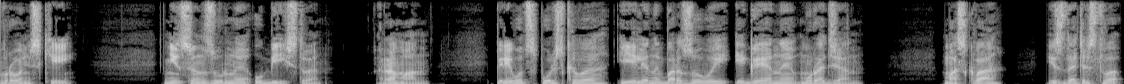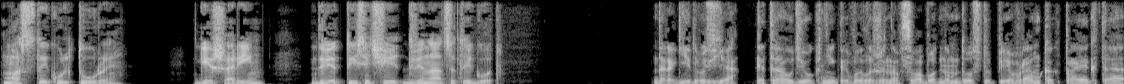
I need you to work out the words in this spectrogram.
Вронский. Нецензурное убийство. Роман. Перевод с польского Елены Борзовой и Г.Н. Мурадян. Москва. Издательство «Мосты культуры». Гешарим. 2012 год. Дорогие друзья, эта аудиокнига выложена в свободном доступе в рамках проекта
